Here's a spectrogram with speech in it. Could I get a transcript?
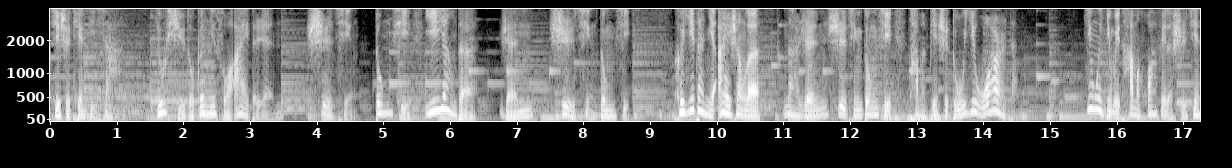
即使天底下有许多跟你所爱的人、事情、东西一样的人、事情、东西，可一旦你爱上了那人、事情、东西，他们便是独一无二的，因为你为他们花费了时间。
